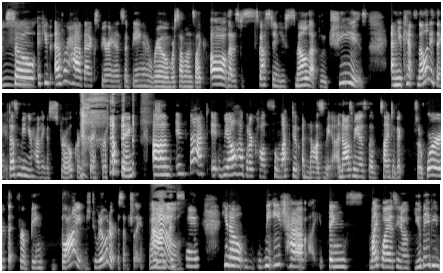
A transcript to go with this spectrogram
Mm. So, if you've ever had that experience of being in a room where someone's like, oh, that is disgusting, you smell that blue cheese, and you can't smell anything, it doesn't mean you're having a stroke or sick or something. um, in fact, it, we all have what are called selective anosmia. Anosmia is the scientific sort of word that for being blind to an odor essentially wow um, and so you know we each have things likewise you know you may be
